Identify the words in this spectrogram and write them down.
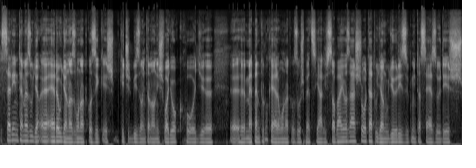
Szerintem ez ugyan, erre ugyanaz vonatkozik, és kicsit bizonytalan is vagyok, hogy mert nem tudok erre vonatkozó speciális szabályozásról, tehát ugyanúgy őrizzük, mint a szerződés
